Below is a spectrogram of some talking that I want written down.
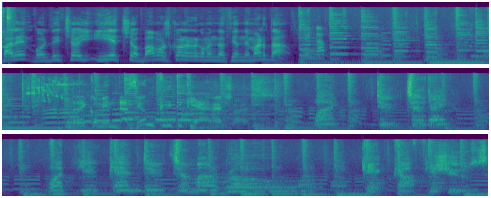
Vale, pues dicho y- y hecho, vamos con la recomendación de Marta. Venga. Recomendación critiquear. Eso es. Why do today what you can do tomorrow? Kick off your shoes,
